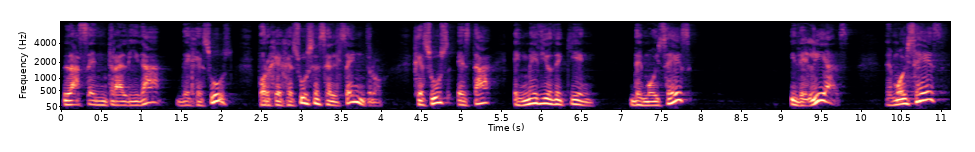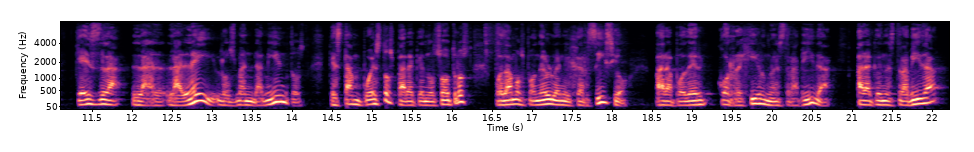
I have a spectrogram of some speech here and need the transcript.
la centralidad de Jesús, porque Jesús es el centro. Jesús está en medio de quién? De Moisés y de Elías. De Moisés, que es la, la, la, ley, los mandamientos que están puestos para que nosotros podamos ponerlo en ejercicio, para poder corregir nuestra vida, para que nuestra vida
